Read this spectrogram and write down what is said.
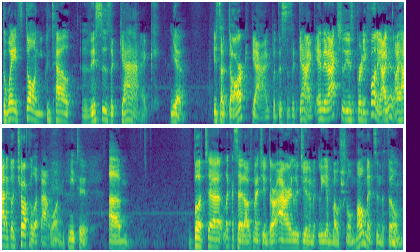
the way it's done, you can tell this is a gag. yeah. it's a dark gag, but this is a gag, and it actually is pretty funny. I Yeah. I had a good chuckle at that one. Me too. Um, but uh, like I said, I was mentioning there are legitimately emotional moments in the film,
